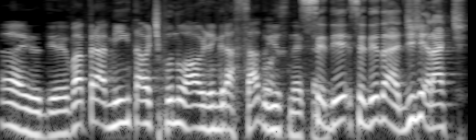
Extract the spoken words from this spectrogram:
Ai, meu Deus. Mas pra mim tava tipo no auge. É engraçado isso, né, cara? CD, CD da Digerati.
